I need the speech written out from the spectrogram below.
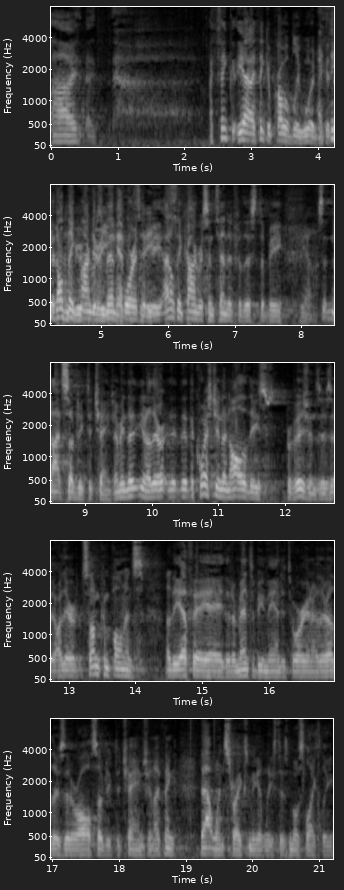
Uh, I think, yeah, I think it probably would I because think I, don't think Congress meant for it to be. I don't think Congress intended for this to be Yeah. not subject to change. I mean, the, you know, there, the, the question in all of these provisions is: Are there some components of the FAA that are meant to be mandatory, and are there others that are all subject to change? And I think that one strikes me at least as most likely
